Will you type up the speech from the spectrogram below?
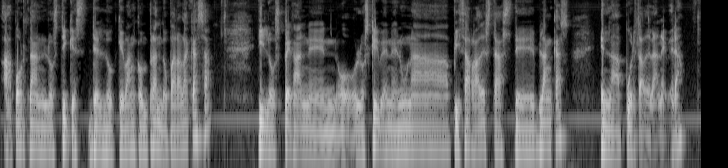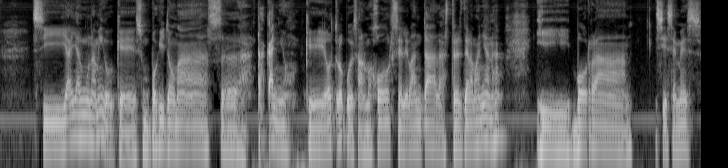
aportan los tickets de lo que van comprando para la casa y los pegan en, o lo escriben en una pizarra de estas de blancas en la puerta de la nevera. Si hay algún amigo que es un poquito más eh, tacaño que otro, pues a lo mejor se levanta a las 3 de la mañana y borra si ese mes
